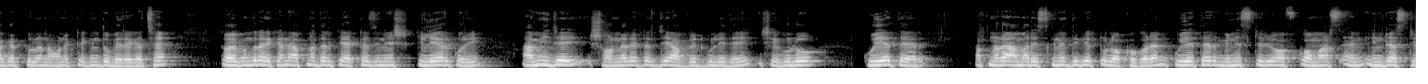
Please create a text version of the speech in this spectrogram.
আগের তুলনায় অনেকটা কিন্তু বেড়ে গেছে। তবে বন্ধুরা, এখানে আপনাদেরকে একটা জিনিস ক্লিয়ার করি। আমি যেই স্বর্ণের রেটের যে আপডেটগুলি দিই, সেগুলো কুয়েতের, আপনারা আমার স্ক্রিনের দিকে একটু লক্ষ্য করেন, কুয়েতের ministry of commerce and industry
